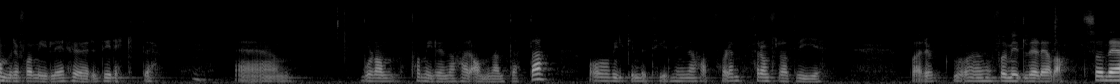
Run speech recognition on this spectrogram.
andre familier høre direkte eh, hvordan familiene har anvendt dette, og hvilken betydning det har hatt for dem, framfor at vi bare uh, formidler det, da. Så det,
